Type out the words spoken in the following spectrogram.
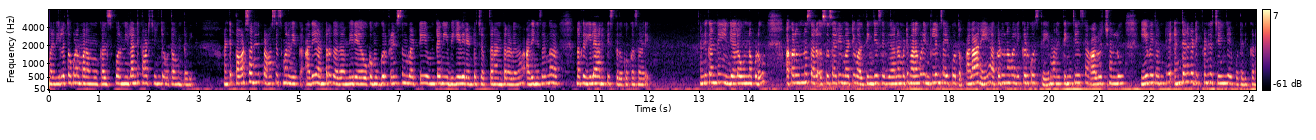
మరి వీళ్ళతో కూడా మనం కలిసిపోవాలని ఇలాంటి థాట్స్ చేంజ్ అవుతూ ఉంటుంది. అంటే థాట్స్ అనేది ప్రాసెస్ మనం అదే అంటారు కదా మీరు ఒక ముగ్గురు ఫ్రెండ్స్ని బట్టి ఉంటే నీ బిహేవియర్ ఏంటో చెప్తాను అంటారు కదా అది నిజంగా నాకు రియలే అనిపిస్తుంది ఒక్కొక్కసారి. ఎందుకంటే ఇండియాలో ఉన్నప్పుడు అక్కడ ఉన్న సొసైటీని బట్టి వాళ్ళు థింక్ చేసే విధానం బట్టి మనం కూడా ఇన్ఫ్లుయెన్స్ అయిపోతాం. అలానే అక్కడ ఉన్న వాళ్ళు ఇక్కడికి వస్తే మనం థింక్ చేసే ఆలోచనలు ఏవైతే ఉంటే ఎంటైర్గా డిఫరెంట్గా చేంజ్ అయిపోతుంది ఇక్కడ.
